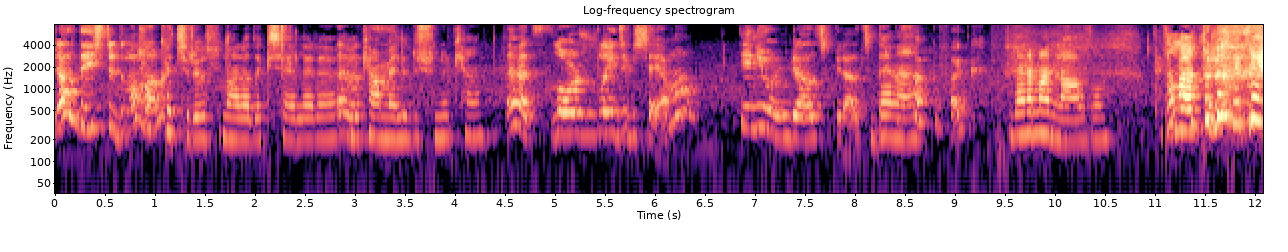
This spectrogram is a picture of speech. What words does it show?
biraz değiştirdim ama Çok kaçırıyorsun aradaki şeyleri. Evet. Mükemmeli düşünürken. evet zorlayıcı bir şey ama deniyorum birazcık birazcık. Dene. Ufak ufak. Denemen lazım. Peki Tamam. ben- Peki,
